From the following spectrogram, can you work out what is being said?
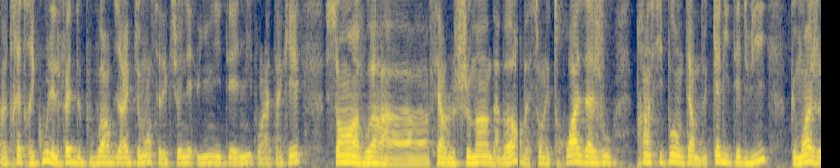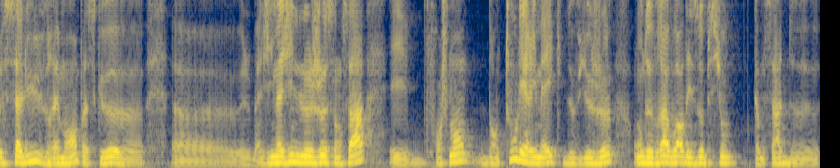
euh, très très cool. Et le fait de pouvoir directement sélectionner une unité ennemie pour l'attaquer sans avoir à faire le chemin d'abord, bah, sont les trois ajouts principaux en termes de qualité de vie que moi je salue vraiment parce que euh, euh, bah, j'imagine le jeu sans ça. Et franchement, dans tous les remakes de vieux jeux, on devrait avoir des options comme ça de,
